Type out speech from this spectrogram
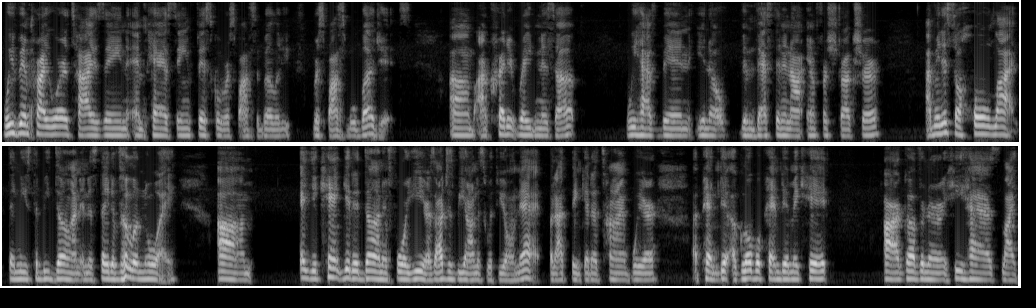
We've been prioritizing and passing fiscal responsibility, responsible budgets. Um, our credit rating is up. We have been, you know, investing in our infrastructure. I mean, it's a whole lot that needs to be done in the state of Illinois. Um, and you can't get it done in four years. I'll just be honest with you on that. But I think at a time where a pand- a global pandemic hit, our governor, he has like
